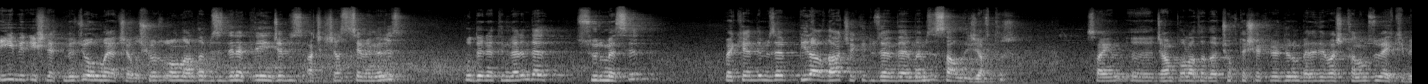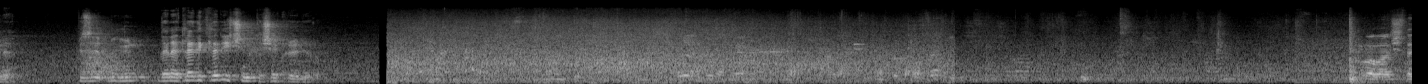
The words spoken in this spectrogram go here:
İyi bir işletmeci olmaya çalışıyoruz. Onlar da bizi denetleyince biz açıkçası seviniriz. Bu denetimlerin de sürmesi ve kendimize biraz daha çeki düzen vermemizi sağlayacaktır. Sayın e, Can Polat'a da çok teşekkür ediyorum. Belediye Başkanımız ve ekibine. Bizi bugün denetledikleri için teşekkür ediyorum. Buralar işte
